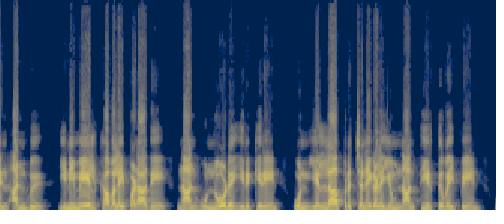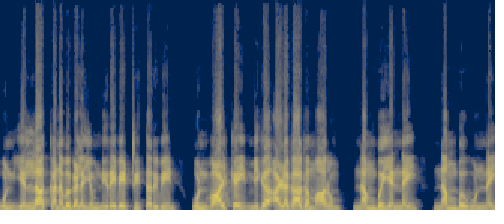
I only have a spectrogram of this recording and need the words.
என் அன்பு. இனிமேல் கவலைப்படாதே நான் உன்னோடு இருக்கிறேன். உன் எல்லா பிரச்சனைகளையும் நான் தீர்த்து வைப்பேன். உன் எல்லா கனவுகளையும் நிறைவேற்றி தருவேன். உன் வாழ்க்கை மிக அழகாக மாறும். நம்பு என்னை நம்பு உன்னை.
